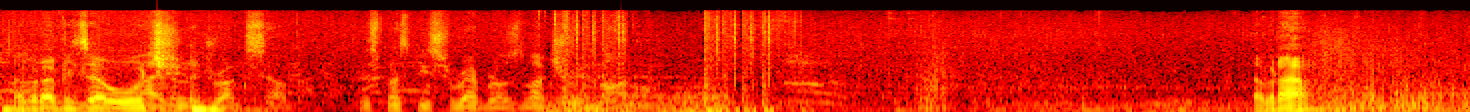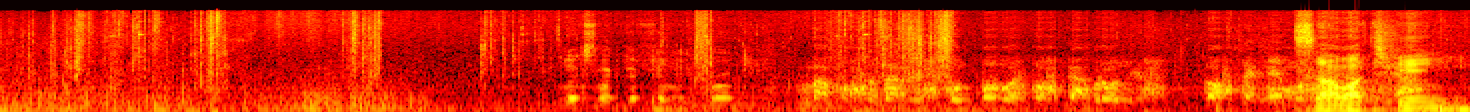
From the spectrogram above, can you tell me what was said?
Dobra, widzę łódź. Dobra. Załatwieni.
